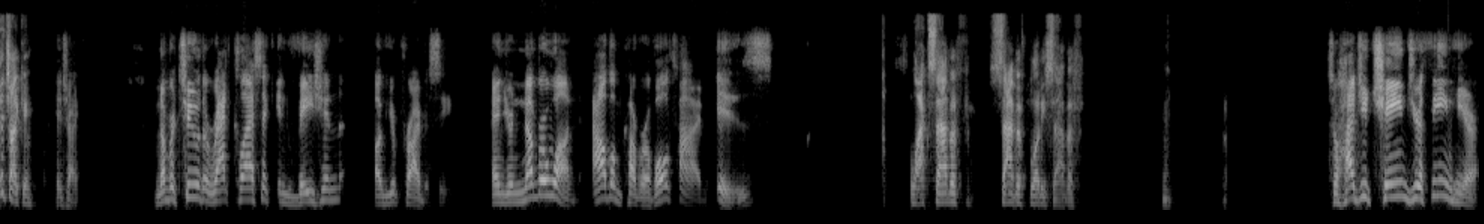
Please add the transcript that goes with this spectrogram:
Hitchhiking. Hitchhiking. Number two, the Ratt classic Invasion of Your Privacy. And your number one album cover of all time is Black Sabbath, Sabbath, Bloody Sabbath. So how'd you change your theme here?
